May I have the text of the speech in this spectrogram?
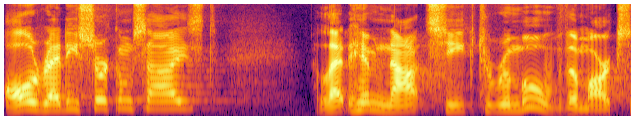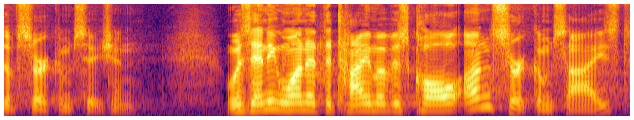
already circumcised? Let him not seek to remove the marks of circumcision. Was anyone at the time of his call uncircumcised?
